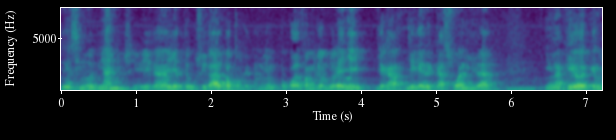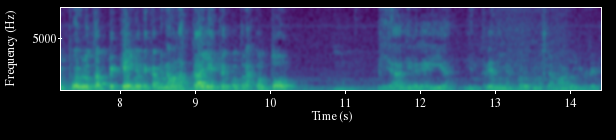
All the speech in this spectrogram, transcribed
19 años. Y llegué ahí a Tegucigalpa porque tenía un poco de familia hondureña y llegué de casualidad y en aquello de que es un pueblo tan pequeño que caminas unas calles y te encontrás con todo, vi la librería y entré, ni me acuerdo cómo se llamaba la librería.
